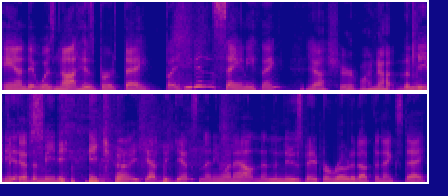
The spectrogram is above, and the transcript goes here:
and it was not his birthday, but he didn't say anything. Yeah, sure. Why not? The Keep media, the, the, media, he got the gifts, and then he went out, and then the newspaper wrote it up the next day,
